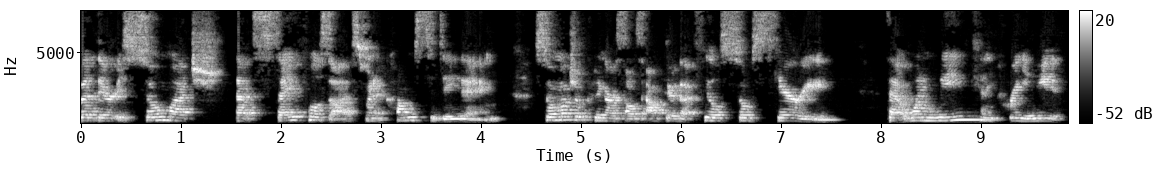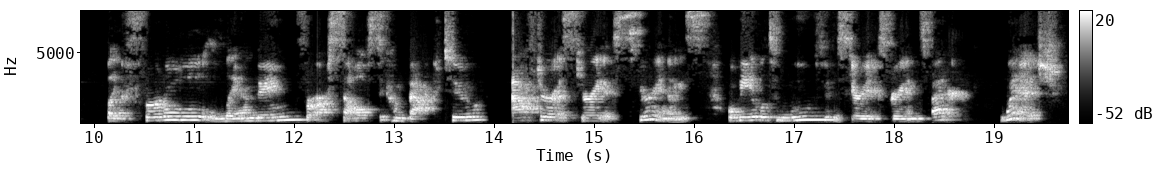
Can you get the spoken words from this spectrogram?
But there is so much that stifles us when it comes to dating, so much of putting ourselves out there that feels so scary that when we can create like fertile landing for ourselves to come back to after a scary experience, we'll be able to move through the scary experience better, which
